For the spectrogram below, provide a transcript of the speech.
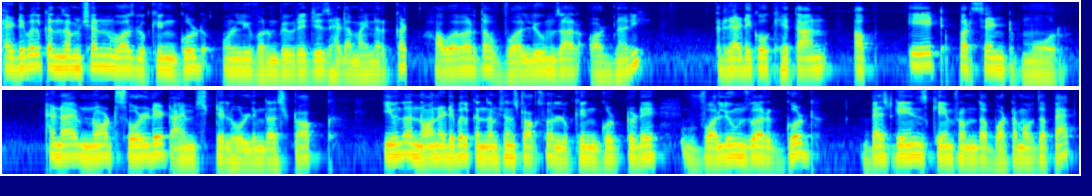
Edible consumption was looking good, only Varun Beverages had a minor cut. However, the volumes are ordinary. Radico Khaitan up 8% more. And I have not sold it, I am still holding the stock. Even the non edible consumption stocks were looking good today. Volumes were good. Best gains came from the bottom of the pack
